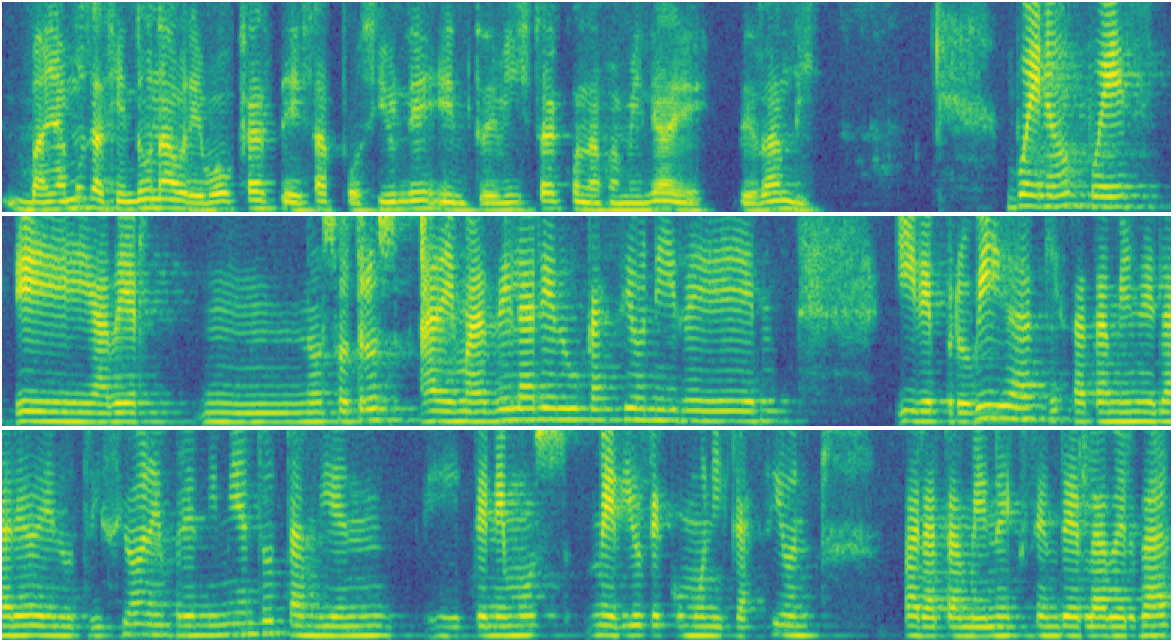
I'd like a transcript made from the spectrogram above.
vayamos haciendo una abrebocas de esa posible entrevista con la familia de, Randy? Bueno, pues eh, a ver, Mm, nosotros, además del área de educación y de, y de Provida, que está también el área de nutrición, emprendimiento, también eh, tenemos medios de comunicación para también extender la verdad.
